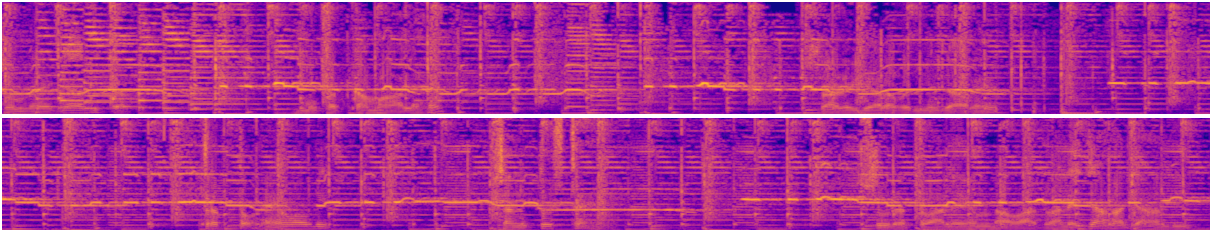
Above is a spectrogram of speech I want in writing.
सुन रहे थे अभी तक। मुफ़्त का माल है। साढ़े ग्यारह बजने जा रहे हैं। तृप्त तो है वो भी संतुष्ट हैं। सूरत वाले, अहमदाबाद वाले जहाँ जहाँ भी।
